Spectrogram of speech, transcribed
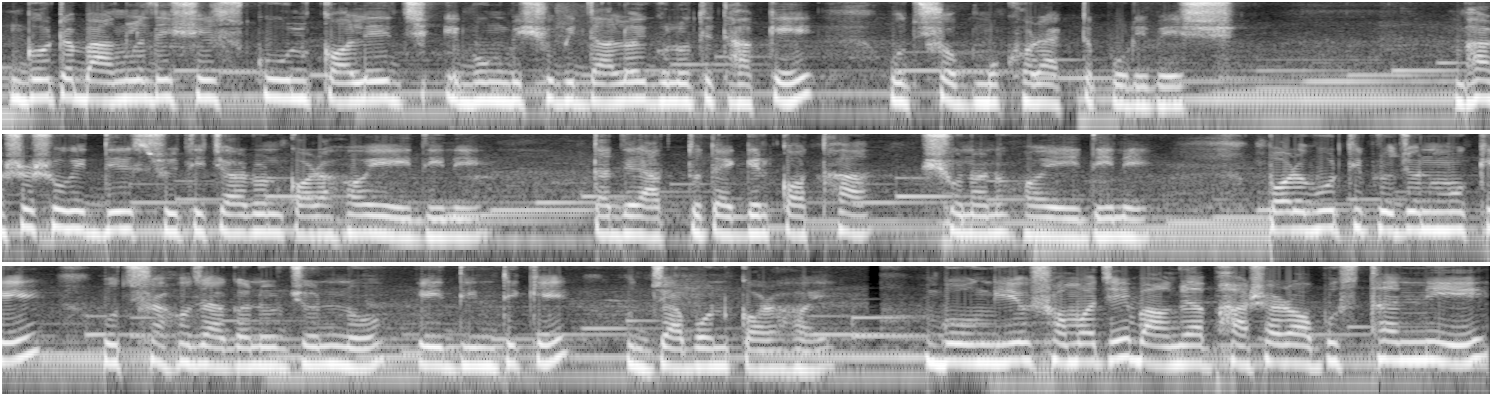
গোটা বাংলাদেশের স্কুল, কলেজ এবং বিশ্ববিদ্যালয়গুলোতে থাকে উৎসব মুখর একটা পরিবেশ। ভাষা শহীদদের স্মৃতিচারণ করা হয় এই দিনে। তাদের আত্মত্যাগের কথা শোনানো হয় এই দিনে। পরবর্তী প্রজন্মকে উৎসাহ জাগানোর জন্য এই দিনটিকে উদযাপন করা হয়। বঙ্গীয় সমাজে বাংলা ভাষার অবস্থান নিয়ে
